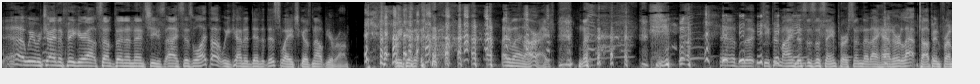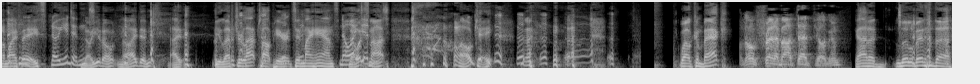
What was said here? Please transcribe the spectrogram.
Yeah, we were trying to figure out something, and then she's. I says, "Well, I thought we kind of did it this way." And she goes, "Nope, you're wrong. We did it." I went, "All right." Uh, keep in mind, this is the same person that I had her laptop in front of my face. No, you didn't. No, you don't. No, I didn't. I. You left your laptop here. It's in my hands. No, I it's didn't. not. Oh, okay. Welcome back. Well, don't fret about that, Pilgrim. Got a little bit of the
